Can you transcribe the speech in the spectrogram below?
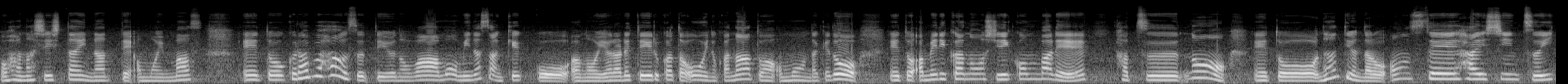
お話ししたいなって思います。えっ、ー、とクラブハウスっていうのはもう皆さん結構あのやられている方多いのかなとは思うんだけど、えっ、ー、とアメリカのシリコンバレー発のえっ、ー、となんて言うんだろう音声配信ツイッ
